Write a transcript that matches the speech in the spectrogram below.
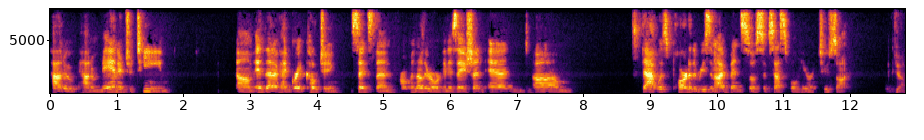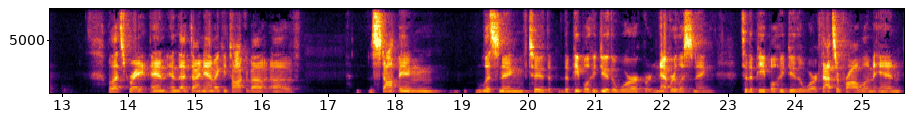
how to how to manage a team, um, and then I've had great coaching since then from another organization, and um, that was part of the reason I've been so successful here in Tucson. Yeah, well, that's great, and and that dynamic you talk about of stopping listening to the, the people who do the work or never listening to the people who do the work. That's a problem in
